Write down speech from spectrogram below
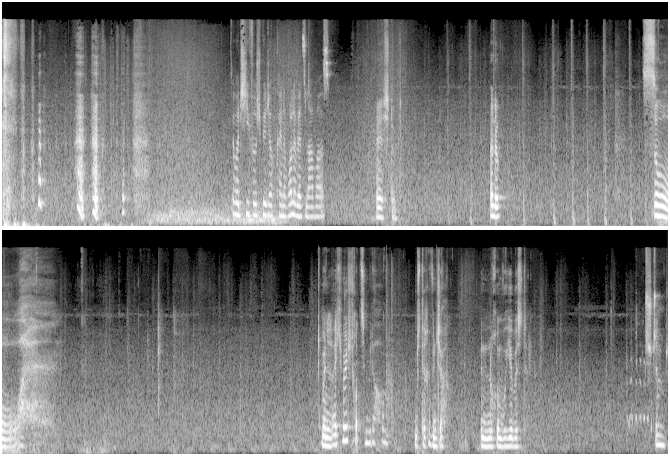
Aber Tiefe spielt auch keine Rolle, wenn es Lava ist. Ja, stimmt. Hallo. So. Meine Leiche will ich trotzdem wieder haben. Mr. Revenger. Wenn du noch irgendwo hier bist. Stimmt.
